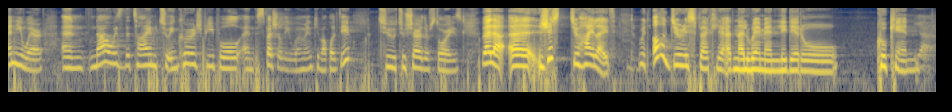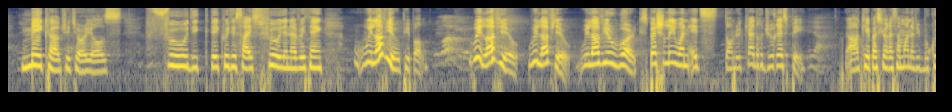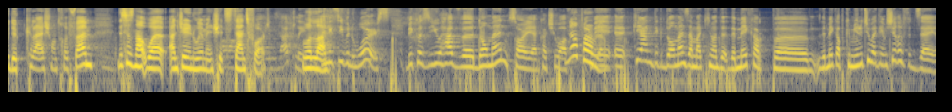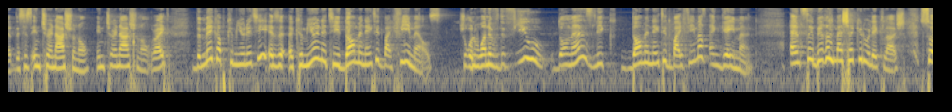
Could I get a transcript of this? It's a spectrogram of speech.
anywhere and now is the time to encourage people and especially women كما قلتي to to share their stories Voilà, uh, just to highlight, with all due respect اللي عندنا الwomen اللي يديروا cooking, makeup tutorials, food, they, they criticize food and everything. We love you, people. We love you. We love you. We love your work, especially when it's dans le cadre du respect. yeah Ah, Ok, parce que récemment on a vu beaucoup de clash entre femmes. This is not what Algerian women should stand for. Exactly. Wallah. And it's even worse because you have a domain. Sorry, I cut you off. No problem. مي, uh, كي عندك دومين زعما كيما the, the makeup uh, the makeup community وهذه ماشي غير في الجزائر. This is international. International, right? The makeup community is a, a community dominated by females. شغل one of the few domains اللي dominated by females and gay men. And تصيب غير المشاكل ولا clash. So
